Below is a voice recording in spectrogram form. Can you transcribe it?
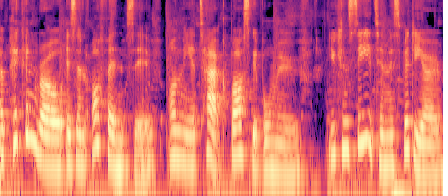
A pick and roll is an offensive, on the attack basketball move. You can see it in this video.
